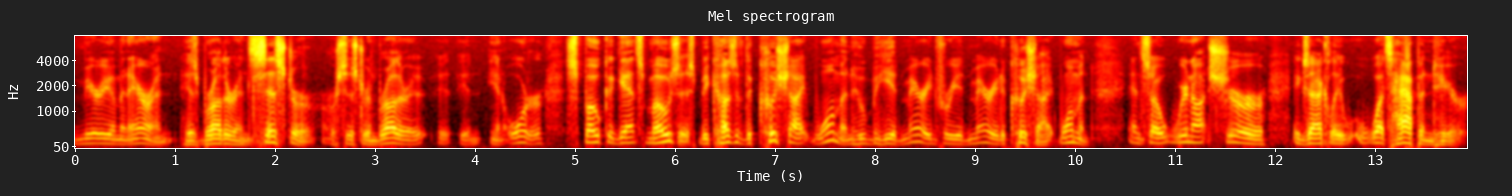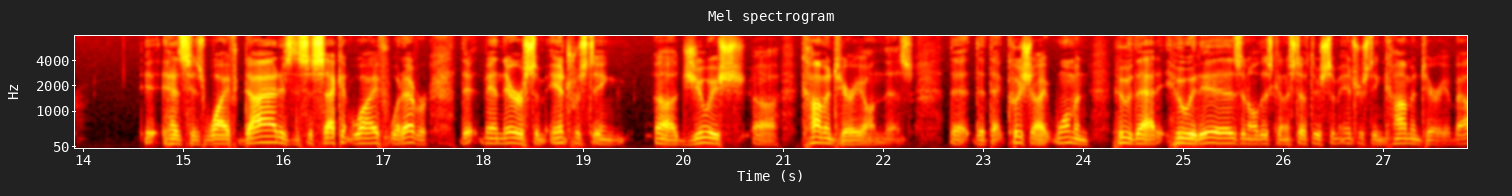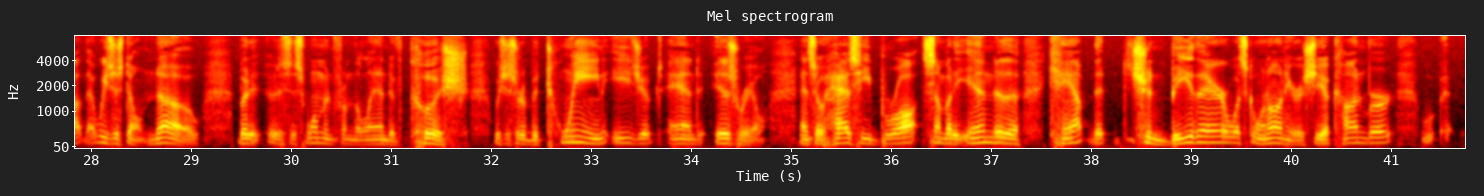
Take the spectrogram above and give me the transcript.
Miriam and Aaron, his brother and sister, or sister and brother in, in order, spoke against Moses because of the Cushite woman who he had married, for he had married a Cushite woman. And so we're not sure exactly what's happened here. Has his wife died? Is this a second wife? Whatever. Man, there are some interesting uh, Jewish uh, commentary on this that, that that Cushite woman, who that who it is, and all this kind of stuff. There's some interesting commentary about that. We just don't know, but it, it's this woman from the land of Cush, which is sort of between Egypt and Israel. And so, has he brought somebody into the camp that shouldn't be there? What's going on here? Is she a convert?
